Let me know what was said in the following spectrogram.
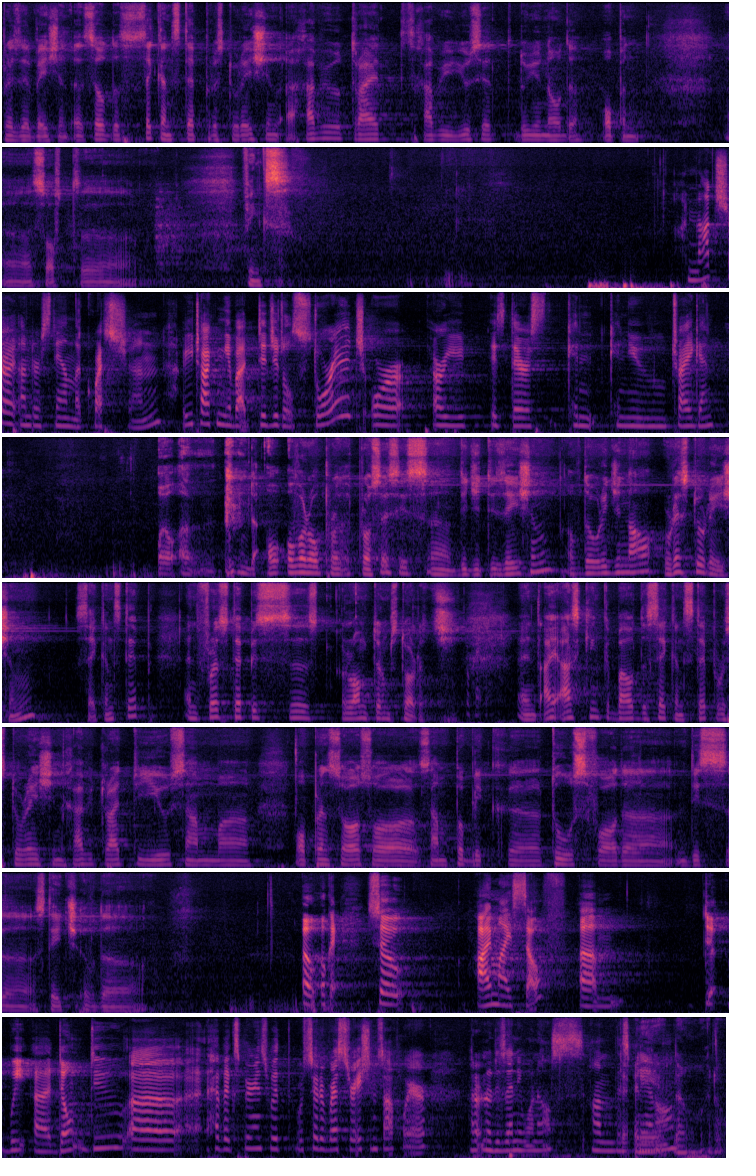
preservation. Uh, so the second step, restoration, uh, have you tried, have you used it? Do you know the open uh, soft uh, things? I'm not sure I understand the question. Are you talking about digital storage, or are you? Is there? Can Can you try again? Well, um, the overall pro- process is uh, digitization of the original, restoration, second step, and first step is uh, long-term storage. Okay. And I asking about the second step, restoration. Have you tried to use some uh, open source or some public uh, tools for the this uh, stage of the? Oh, okay. So, I myself, um, d- we uh, don't do uh, have experience with sort of restoration software. I don't know. Does anyone else on this Any- panel? No, I don't.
